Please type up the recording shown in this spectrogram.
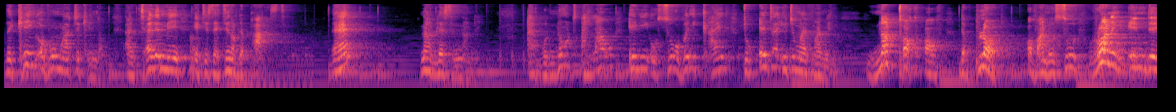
the king of Umachi kingdom, and telling me it is a thing of the past. Eh? Now listen, Nnamdi. I will not allow any Osu of any kind to enter into my family. Not talk of the blood of an Osu running in the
